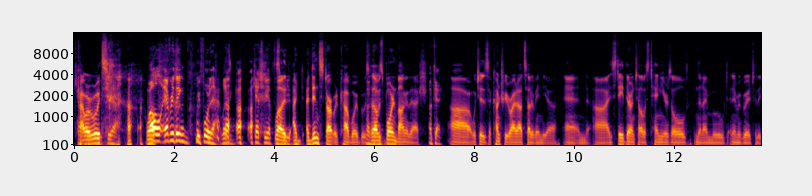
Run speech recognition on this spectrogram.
Cowboy cowboy boots? Yeah. Well- well, everything before that. Let's catch me up to Well. I, I didn't start with cowboy boots. Okay. I was born in Bangladesh. Okay. Uh, which is a country right outside of India. And uh, I stayed there until I was 10 years old. And then I moved and immigrated to the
